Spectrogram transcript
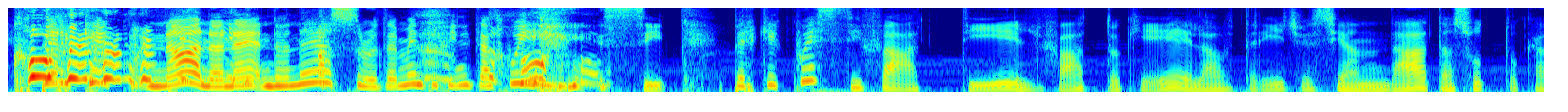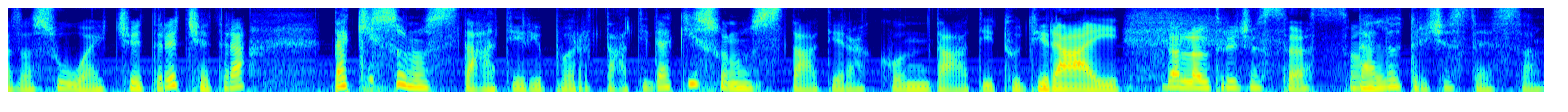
Come Perché, non no, non è, non è assolutamente finita qui. No. sì, perché questi fatti, il fatto che l'autrice sia andata sotto casa sua, eccetera, eccetera, da chi sono stati riportati? Da chi sono stati raccontati? Tu dirai Dall'autrice stessa. dall'autrice stessa.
